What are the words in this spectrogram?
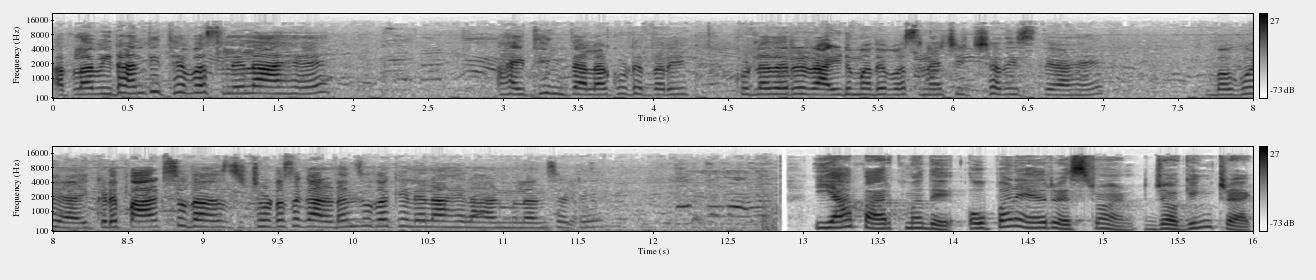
आपला विधान तिथे बसलेला आहे. आय थिंक त्याला कुठेतरी कुठल्या तरी राईडमध्ये बसण्याची इच्छा दिसते आहे. बघूया. इकडे पार्कसुद्धा छोटंसं गार्डनसुद्धा केलेलं आहे लहान मुलांसाठी. या पार्कमध्ये open air restaurant jogging track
